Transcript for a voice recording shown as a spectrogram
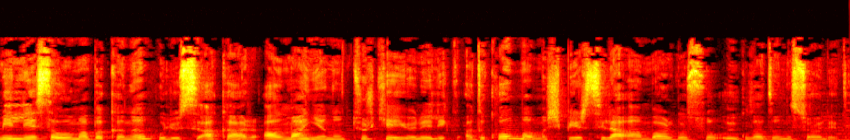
Milli Savunma Bakanı Hulusi Akar, Almanya'nın Türkiye'ye yönelik adı konmamış bir silah ambargosu uyguladığını söyledi.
